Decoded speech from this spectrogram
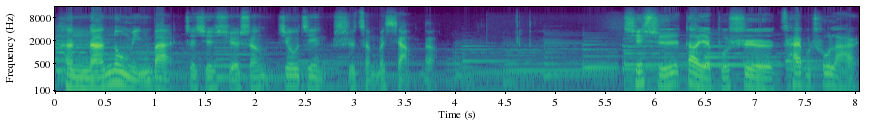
很难弄明白这些学生究竟是怎么想的。其实倒也不是猜不出来。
